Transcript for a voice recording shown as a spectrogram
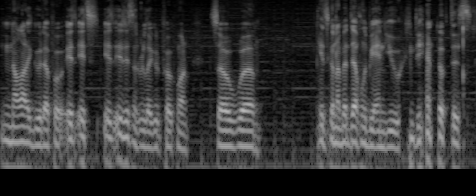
not a good it, it's it, it isn't really a good Pokemon. So um, it's gonna be, definitely be NU in the end of this.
